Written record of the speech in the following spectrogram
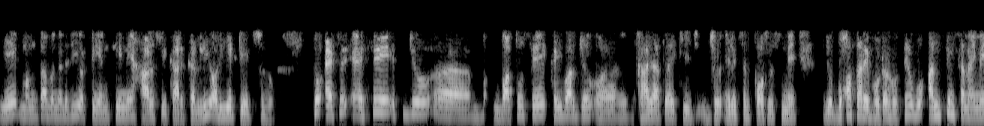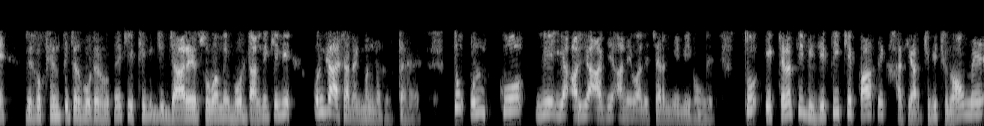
ये ममता बनर्जी और टीएमसी ने हार स्वीकार कर ली और ये टेप सुनो। तो ऐसे ऐसे जो बातों से कई बार जो कहा जाता है कि जो इलेक्शन प्रोसेस में जो बहुत सारे वोटर होते हैं, वो अंतिम समय में जिसको फ़िल्म सीटर वोटर होते हैं कि ठीक, जा रहे हैं सुबह में वोट डालने के लिए, उनका अचानक मन बदलता है। तो उनको ये या और या आगे आने वाले चरण में भी होंगे। तो एक तरह से बीजेपी के पास एक हथियार, क्योंकि चुनाव में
